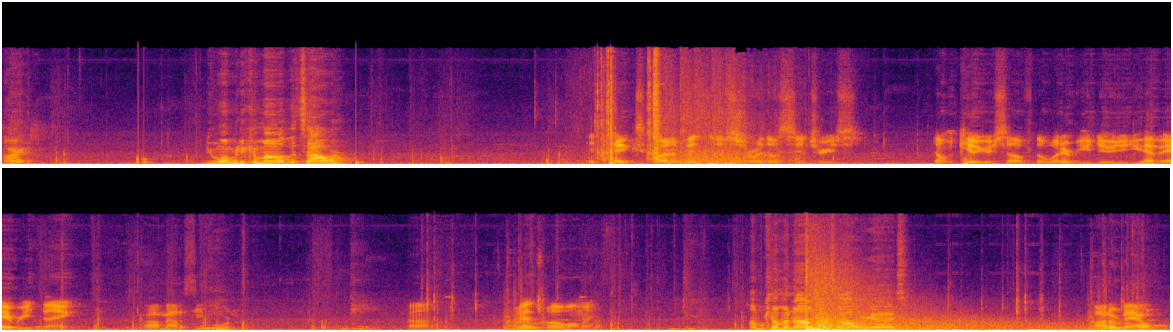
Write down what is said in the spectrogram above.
Alright. You want me to come out of the tower? It takes quite a bit to destroy those sentries. Don't kill yourself though. Whatever you do, dude, you have everything. I'm out of C4. Uh, I got 12 on me. I'm coming out of the tower, guys. Auto down.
